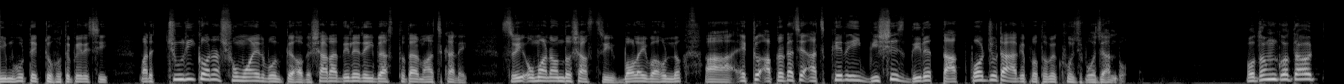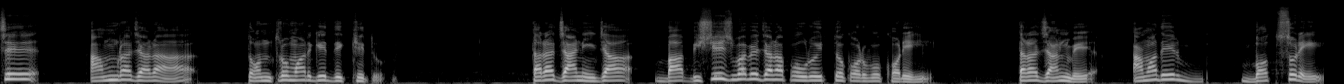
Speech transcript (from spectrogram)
এই মুহূর্তে একটু হতে পেরেছি। মানে চুরি করা সময়ের বলতে হবে, সারা দিনের এই ব্যস্ততার মাঝখানে। শ্রী উমানন্দ শাস্ত্রী, বলাই বাহুল্য। একটু আপনার কাছে আজকের এই বিশেষ দিনের তাৎপর্যটা আগে প্রথমে খুঁজবো, জানব। প্রথম কথা হচ্ছে, আমরা যারা তন্ত্রমার্গে দীক্ষিত, তারা জানি যা বা বিশেষভাবে যারা পৌরোহিত্য কর্ম করে, তারা জানবে আমাদের বৎসরে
